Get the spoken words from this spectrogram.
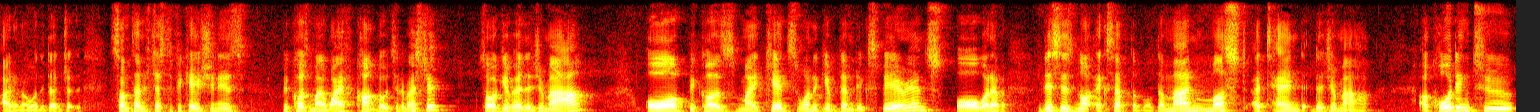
I don't know what the Sometimes justification is because my wife can't go to the masjid, so I'll give her the jama'ah, or because my kids want to give them the experience, or whatever. This is not acceptable. The man must attend the jama'ah. According to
